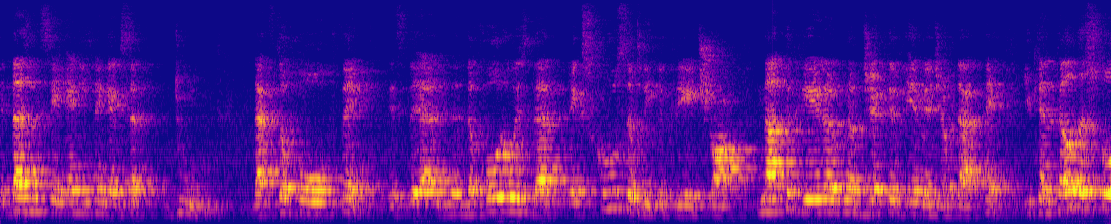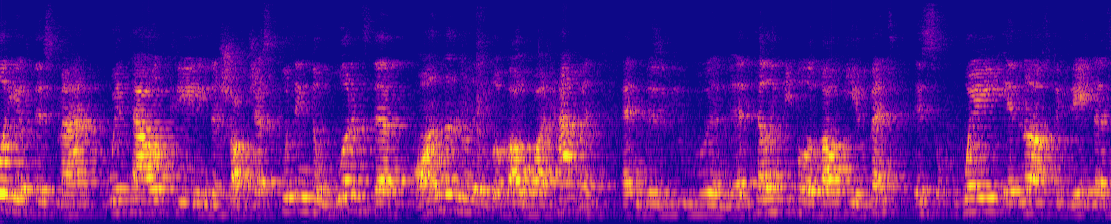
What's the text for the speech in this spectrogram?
It doesn't say anything except doomed. That's the whole thing. It's the, the photo is there exclusively to create shock, not to create an objective image of that thing. You can tell the story of this man without creating the shock, just putting the words there on the about what happened, and, and telling people about the events is way enough to create as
